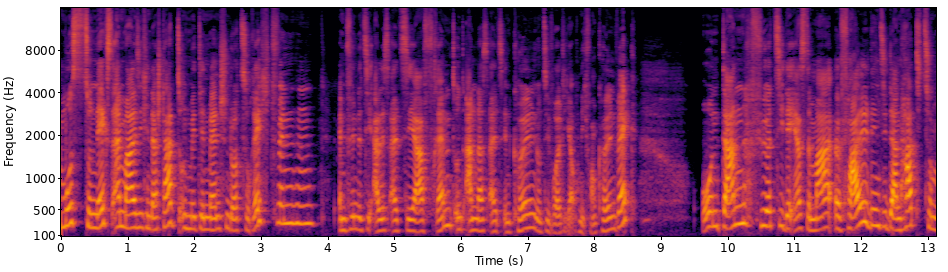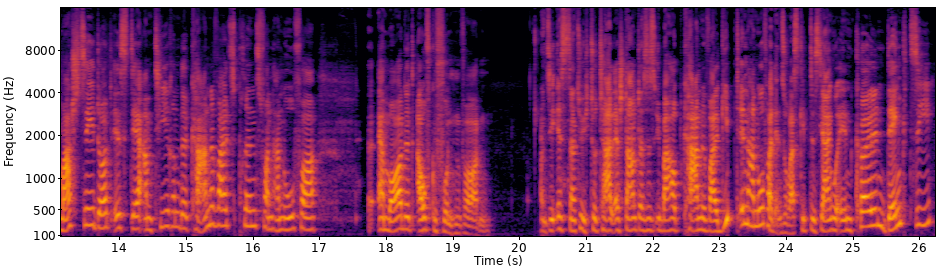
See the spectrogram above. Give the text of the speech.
muss zunächst einmal sich in der Stadt und mit den Menschen dort zurechtfinden, empfindet sie alles als sehr fremd und anders als in Köln und sie wollte ja auch nicht von Köln weg. Und dann führt sie der erste Mal, äh, Fall, den sie dann hat, zum Maschsee. Dort ist der amtierende Karnevalsprinz von Hannover äh, ermordet aufgefunden worden. Und sie ist natürlich total erstaunt, dass es überhaupt Karneval gibt in Hannover, denn sowas gibt es ja nur in Köln, denkt sie.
